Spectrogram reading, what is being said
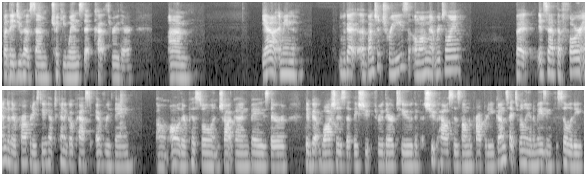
but they do have some tricky winds that cut through there. Um, yeah, I mean, we've got a bunch of trees along that ridge line, but it's at the far end of their property, so you have to kind of go past everything, um, all of their pistol and shotgun bays. They're They've got washes that they shoot through there too. They've got shoot houses on the property. Gunsite's really an amazing facility.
